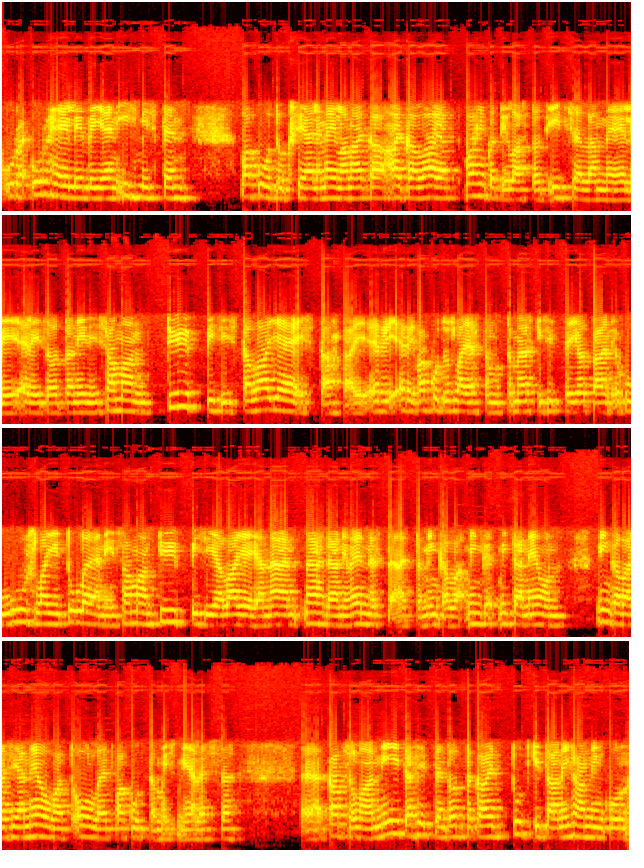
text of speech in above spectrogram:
ur, urheilivien ihmisten vakuutuksia, eli meillä on aika, aika laajat vahinkotilastot itsellämme, eli, eli tuota, niin, niin samantyyppisistä lajeista tai eri, eri vakuutuslajeista, mutta myöskin sitten jotain, joku uusi laji tulee, niin samantyyppisiä lajeja nähdään jo ennestään, että minkä, minkä, mitä ne on, minkälaisia ne ovat olleet vakuuttamismielessä. Katsellaan niitä, sitten. Totta kai tutkitaan ihan niin kuin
